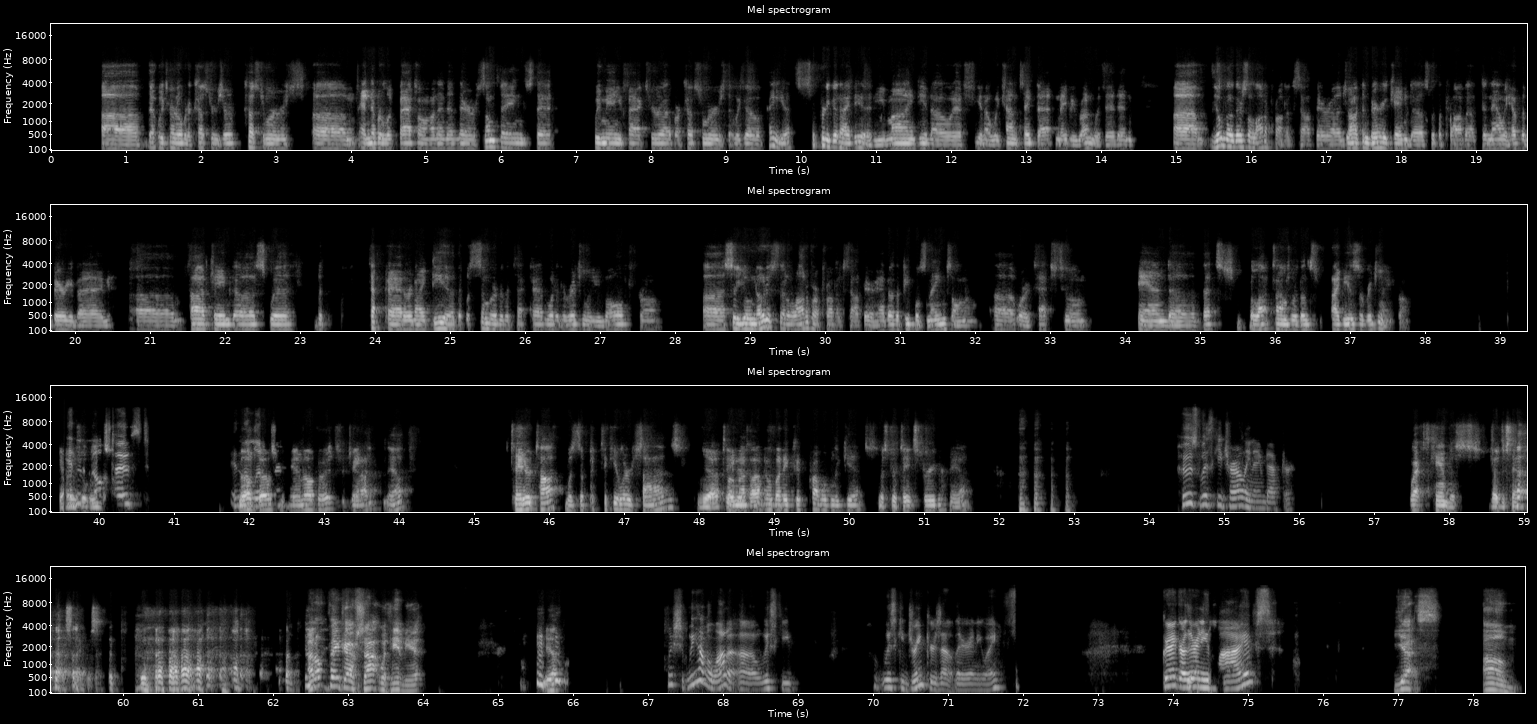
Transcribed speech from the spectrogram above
uh, that we turn over to customers or customers um, and never look back on. And then there are some things that we manufacture out of our customers that we go, hey, that's a pretty good idea. Do you mind, you know, if you know we kind of take that and maybe run with it? And um, you'll know there's a lot of products out there. Uh, Jonathan Berry came to us with a product, and now we have the Berry bag. Um, Todd came to us with the tech pad or an idea that was similar to the tech pad, what it originally evolved from. Uh, so you'll notice that a lot of our products out there have other people's names on them uh, or attached to them. And uh, that's a lot of times where those ideas originate from. Yeah, In the milk leads. toast. In the Milk little- toast, and Milkovich, Yeah. yeah. Tater tot was a particular size. yeah, from tater a- tot, Nobody could probably guess. Mr. Tate Street. Yeah. Who's Whiskey Charlie named after? Wax canvas. That just sounds nice, I don't think I've shot with him yet. Yeah. We should, we have a lot of uh, whiskey, whiskey drinkers out there anyway. Greg, are there any lives? Yes. Um,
